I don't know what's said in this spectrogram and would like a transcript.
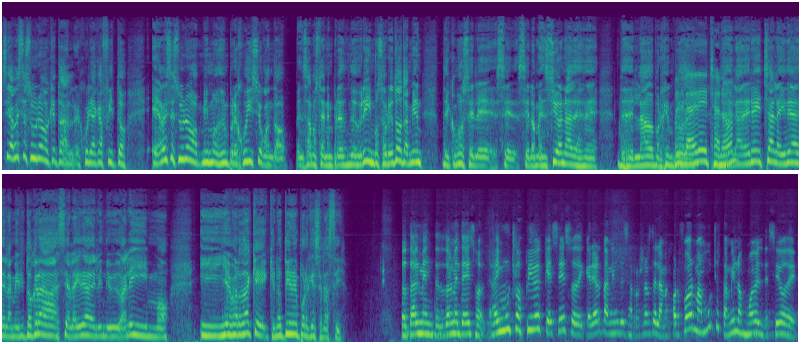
Sí, a veces uno, ¿qué tal, Julia Cafito? Eh, a veces uno mismo de un prejuicio cuando pensamos en emprendedurismo, sobre todo también de cómo se le se, se lo menciona desde, desde el lado, por ejemplo. Desde la derecha, ¿no? De la derecha, la idea de la meritocracia, la idea del individualismo. Y, y es verdad que, que no tiene por qué ser así. Totalmente, totalmente eso. Hay muchos pibes que es eso, de querer también desarrollarse de la mejor forma. Muchos también los mueve el deseo de,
